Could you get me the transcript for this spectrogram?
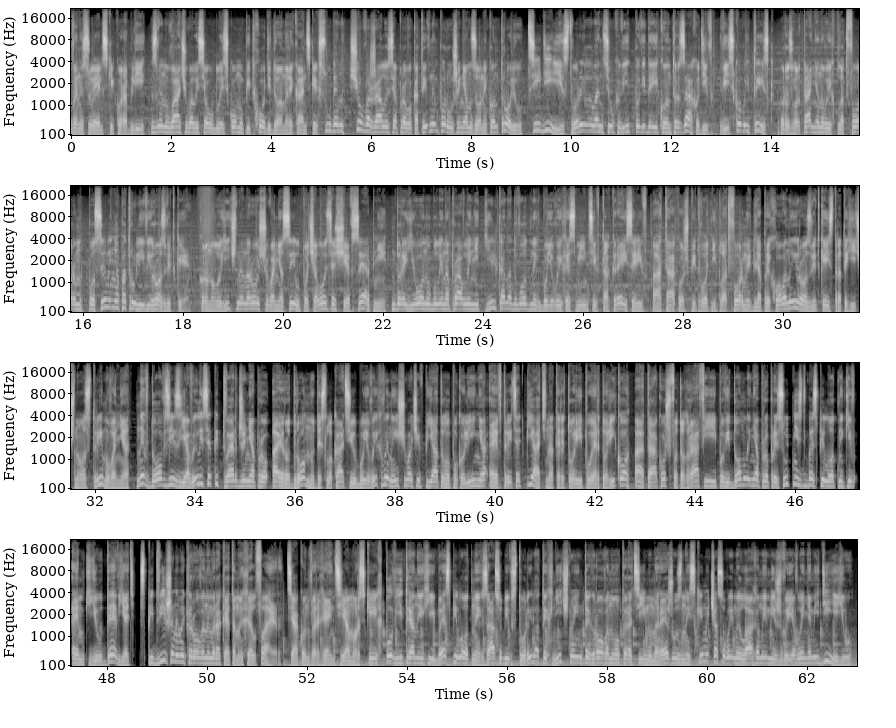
Венесуельські кораблі звинувачувалися у близькому підході до американських суден, що вважалося провокативним порушенням зони контролю. Ці дії створили ланцюг відповідей і контрзаходів, військовий тиск, розгортання нових платформ, посилення патрулів і розвідки. Хронологічне нарощування сил почалося ще в серпні. До регіону були направлені кілька надводних бойових есмінців та крейсерів, а також підводні платформи для прихованої розвідки і стратегічного стримування. Невдовзі з'явилися підтвердження про аеродромну дислокацію бойових винищувачів п'ятого покоління F-35 на території Пуерто-Ріко, а також фотографії і повідомлення про присутність безпілотників МК-9 з підвішеними керованими ракетами Hellfire. Ця конвергенція морських, повітряних і безпілотних засобів створила технічно інтегровану операційну мережу з низькими часовими лагами між виявленням і дією.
